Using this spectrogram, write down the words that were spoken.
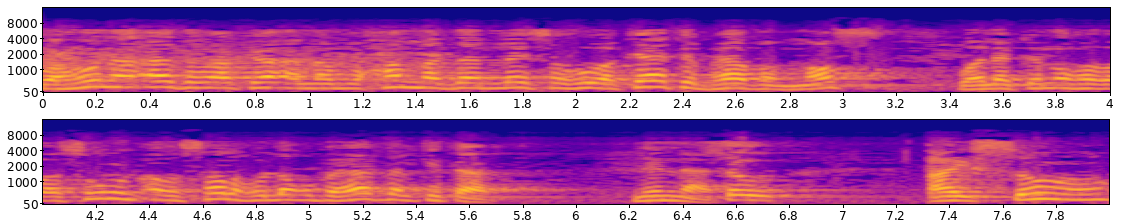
وهنا أدرك أن محمدا ليس هو كاتب هذا النص ولكنه رسول أوصله له بهذا الكتاب للناس so I saw,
